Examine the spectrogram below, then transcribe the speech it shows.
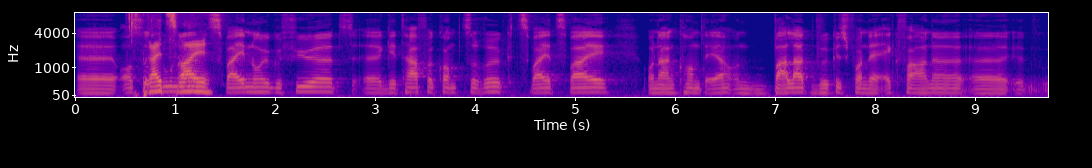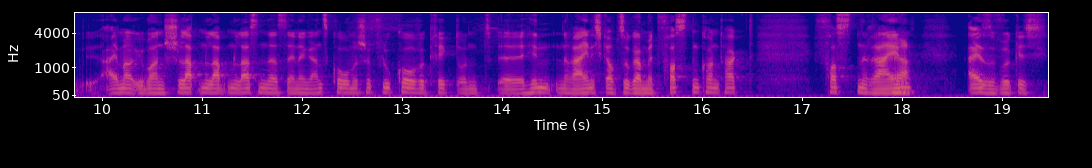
äh, Osasuna 2-0 geführt, äh, Getafe kommt zurück, 2-2 und dann kommt er und ballert wirklich von der Eckfahne äh, einmal über einen Schlappen lappen lassen, dass er eine ganz komische Flugkurve kriegt und äh, hinten rein, ich glaube sogar mit Pfostenkontakt, Pfosten rein. Ja. Also wirklich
